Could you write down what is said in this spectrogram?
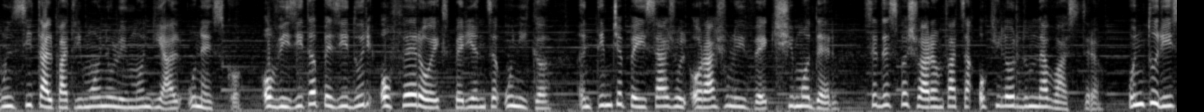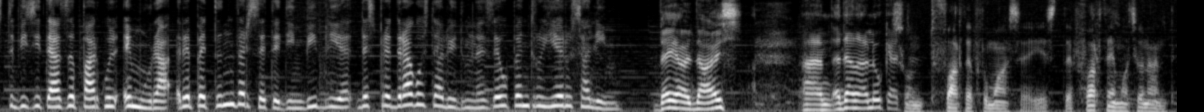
un sit al patrimoniului mondial UNESCO. O vizită pe ziduri oferă o experiență unică, în timp ce peisajul orașului vechi și modern se desfășoară în fața ochilor dumneavoastră. Un turist vizitează parcul Emura, repetând versete din Biblie despre dragostea lui Dumnezeu pentru Ierusalim. They are nice. And, and then I look at... Sunt foarte frumoase, este foarte emoționant.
